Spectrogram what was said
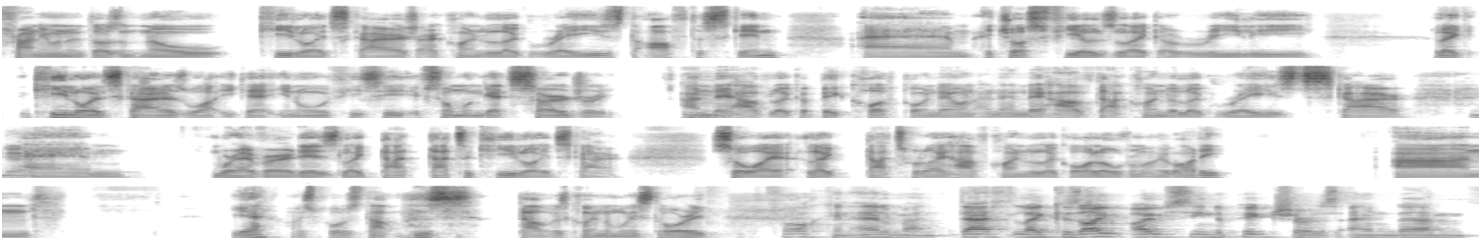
for anyone who doesn't know, keloid scars are kind of like raised off the skin. Um, it just feels like a really like keloid scar is what you get. You know, if you see if someone gets surgery and mm. they have like a big cut going down, and then they have that kind of like raised scar, yeah. um, wherever it is, like that, that's a keloid scar. So I like that's what I have kind of like all over my body, and yeah, I suppose that was that was kind of my story. Fucking hell, man! That like because I I've seen the pictures and um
